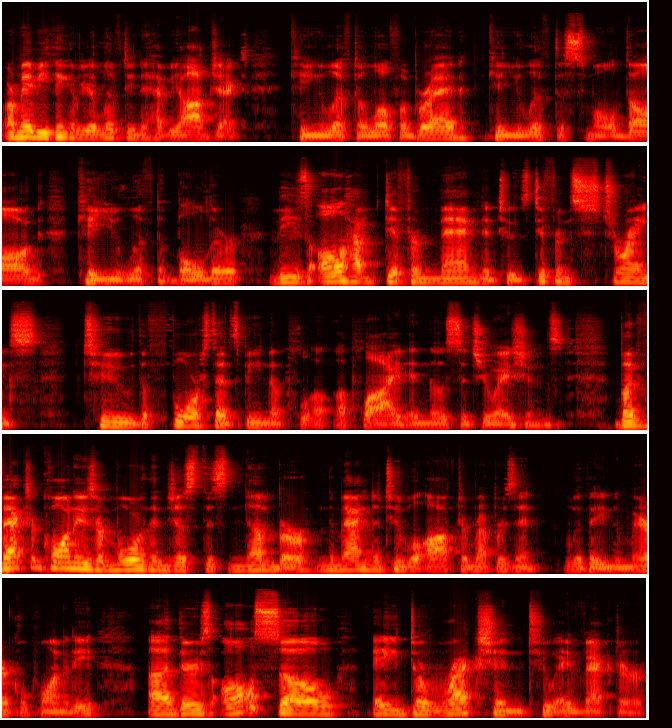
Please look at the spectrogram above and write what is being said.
Or maybe think of you're lifting a heavy object. Can you lift a loaf of bread? Can you lift a small dog? Can you lift a boulder? These all have different magnitudes, different strengths to the force that's being apl applied in those situations. But vector quantities are more than just this number. The magnitude will often represent with a numerical quantity. Uh, there's also a direction to a vector.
